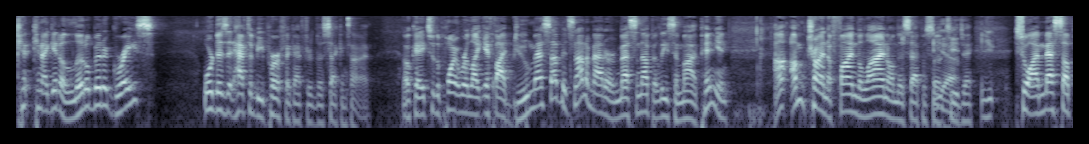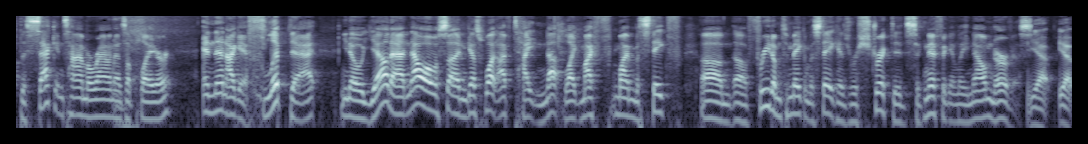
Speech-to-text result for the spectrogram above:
Can, can I get a little bit of grace? Or does it have to be perfect after the second time? Okay, to the point where, like, if I do mess up, it's not a matter of messing up, at least in my opinion. I- I'm trying to find the line on this episode, Yeah. TJ. You- so I mess up the second time around as a player, and then I get flipped at, you know, yelled at. Now all of a sudden, guess what? I've tightened up. Like my my mistake, um, uh, freedom to make a mistake has restricted significantly. Now I'm nervous. Yeah, yeah.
